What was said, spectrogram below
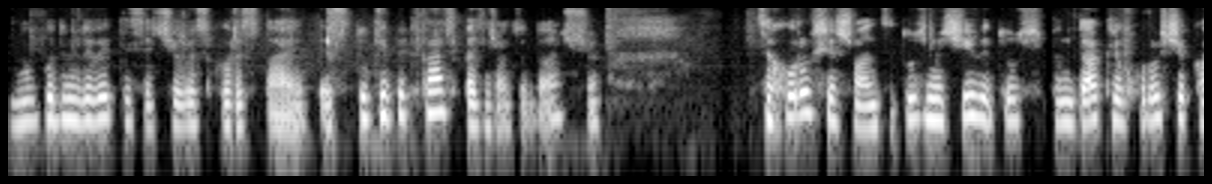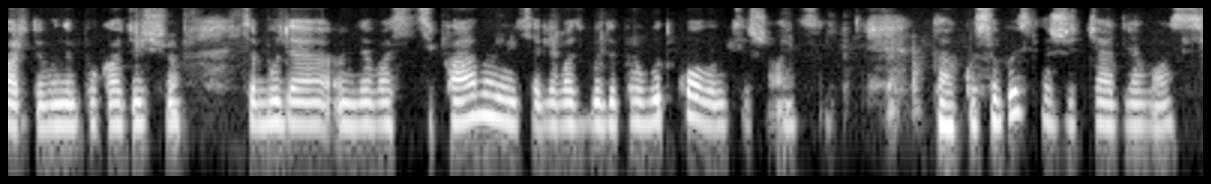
Ну, будемо дивитися, чи ви скористаєтесь. Тут і підказка зразу, да, що це хороші шанси. Тут з мечів і тут з пентаклів хороші карти. Вони показують, що це буде для вас цікавим і це для вас буде прибутковим ці шанси. Так, особисте життя для вас.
